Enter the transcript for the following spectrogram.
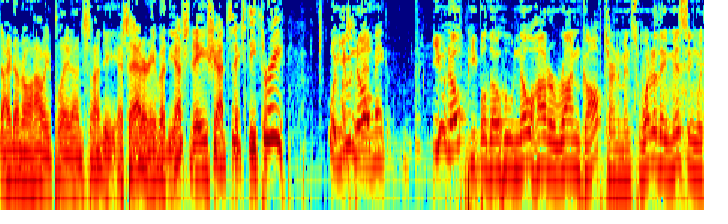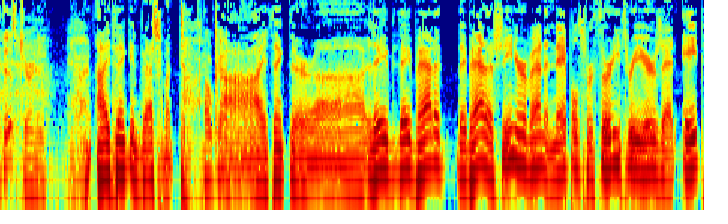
I don't know how he played on Sunday, uh, Saturday, but yesterday he shot 63. Well, you Must have know, make- you know people though who know how to run golf tournaments. What are they missing with this tourney? I think investment. Okay. Uh, I think they're uh, they've they've had it. They've had a senior event in Naples for 33 years at eight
